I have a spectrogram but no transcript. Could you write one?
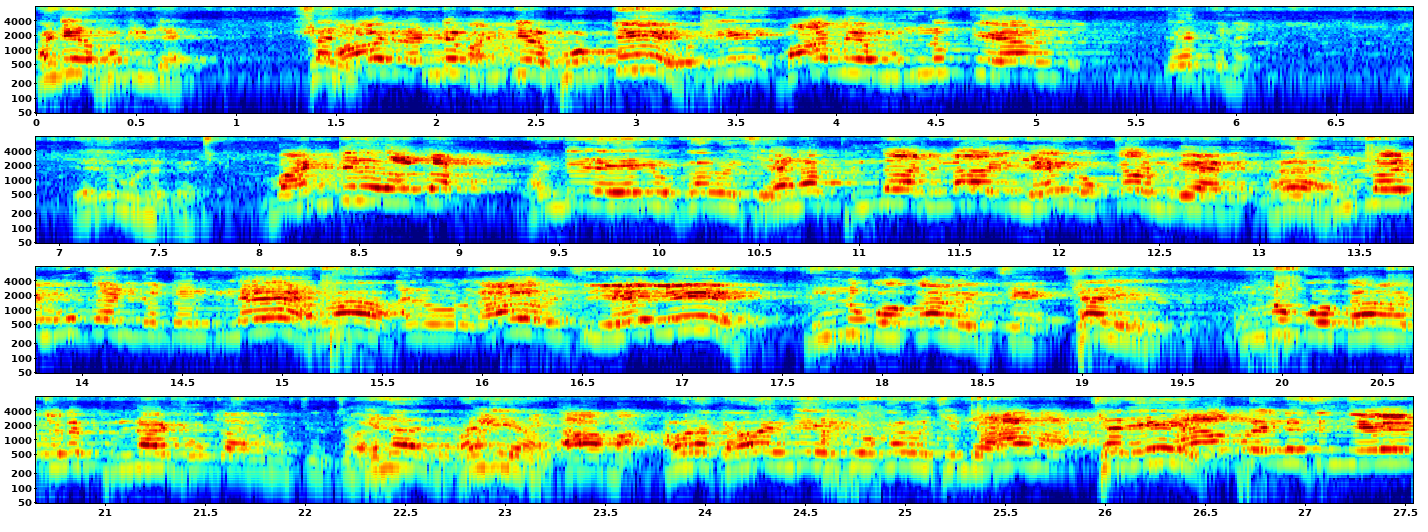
வண்டியில போட்டுட்டேன். சரி. மாடு ரெண்டு வண்டியில போட்டு போட்டு. மாமிய முன்னுக்கு ஏறுது ஏத்துனேன். எது முன்னுக்கு? வண்டியில தாத்தா வண்டியில ஏறி உட்கார வச்சு. ஏன்னா பின்னாடினா ஏறி உட்கார முடியாது. முன்னாடி மூக்காணி கட்ட இருக்குல்ல. அதுல ஒரு காலை வச்சு ஏறி முன்னுக்கு உட்கார வச்சேன். சரி. முன்னுக்கு உட்கார வச்சோன்னே பின்னாடி தூக்க ஆரம்பிச்சிருச்சு என்னது, வண்டியா? ஆமா. அவளை காலகண்டி ஏறி உட்கார வச்சுட்டேன். ஆமா. சரி. அப்புறம் என்ன செஞ்சேன்?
